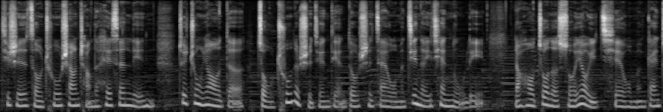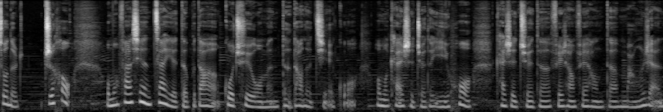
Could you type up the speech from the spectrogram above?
其实走出商场的黑森林，最重要的走出的时间点，都是在我们尽了一切努力，然后做了所有一切我们该做的之后。我们发现再也得不到过去我们得到的结果，我们开始觉得疑惑，开始觉得非常非常的茫然，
